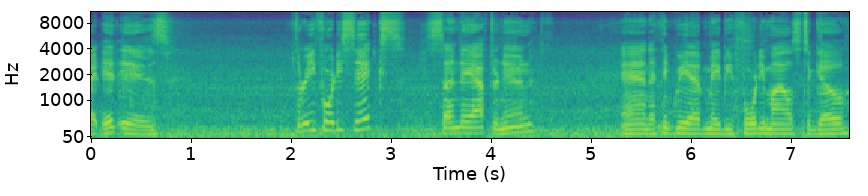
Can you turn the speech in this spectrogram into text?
Right, it is 3:46 Sunday afternoon, and I think we have maybe 40 miles to go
